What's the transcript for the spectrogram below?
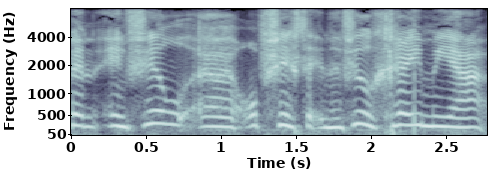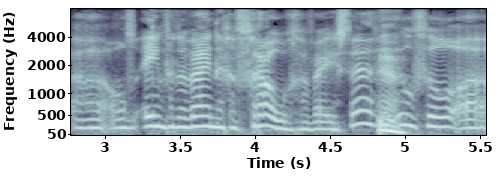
ben in veel uh, opzichten, in veel gremia, uh, als een van de weinige vrouwen geweest. Hè? Ja. Heel veel uh,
